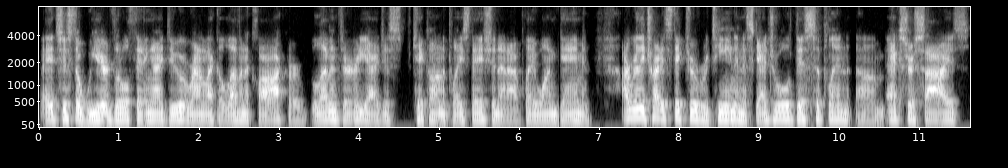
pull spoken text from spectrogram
it's just a weird little thing I do around like 11 o'clock or 11:30. I just kick on the PlayStation and I play one game. And I really try to stick to a routine and a schedule, discipline, um, exercise.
